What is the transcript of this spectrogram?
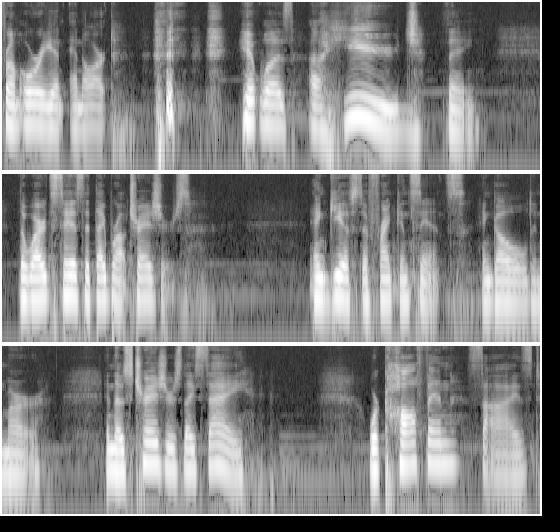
from Orient and Art. it was a huge thing. The word says that they brought treasures and gifts of frankincense and gold and myrrh. And those treasures, they say, were coffin sized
